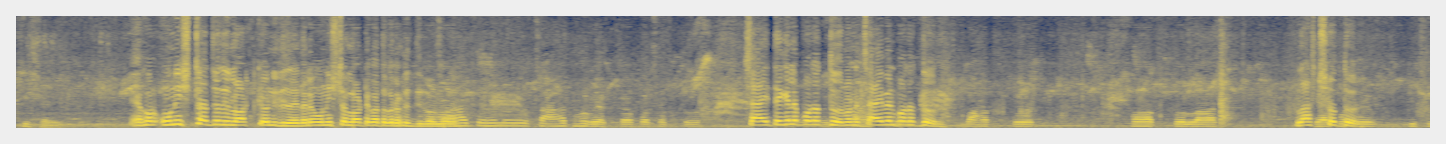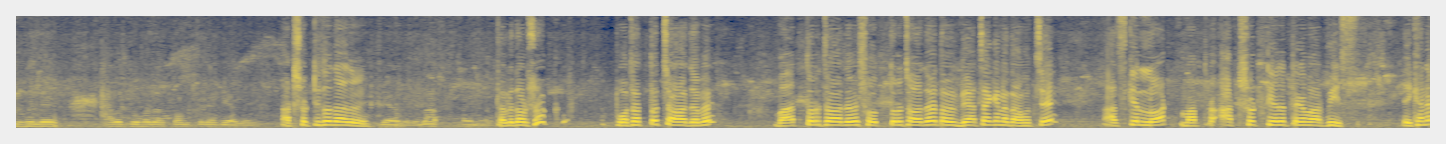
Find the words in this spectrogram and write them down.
একই সাইজ এখন উনিশটা যদি লট কেউ নিতে চাই তাহলে উনিশটা লটে কত করে হলে দিতে পারব? চাহাতে হবে একটা পঁচাত্তর। চাইতে গেলে পঁচাত্তর মানে চাইবেন পঁচাত্তর? বাহাত্তর সত্তর লাখ লাস্ট সত্তর? কিছু হলে আরও দু হাজার কম করে দেওয়া যাবে। আটষট্টি তো দেওয়া যাবে। লাস্ট তাহলে দর্শক পঁচাত্তর চাওয়া যাবে। বাহাত্তর চাওয়া যাবে সত্তর চাওয়া যাবে তবে বেচা কেনা দাম হচ্ছে আজকের লট মাত্র আটষট্টি হাজার টাকা পার পিস এখানে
